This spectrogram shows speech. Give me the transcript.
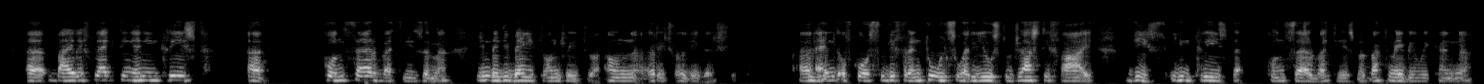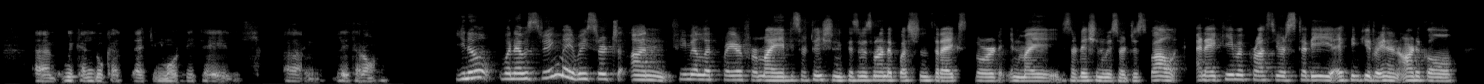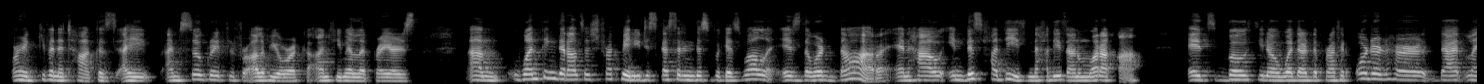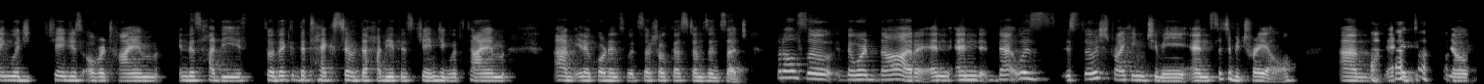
by reflecting an increased uh, conservatism in the debate on ritual, on ritual leadership. Uh, mm-hmm. And of course, different tools were used to justify this increased conservatism, but maybe we can, um, we can look at that in more details um, later on. You know, when I was doing my research on female led prayer for my dissertation, because it was one of the questions that I explored in my dissertation research as well, and I came across your study, I think you'd written an article or had given a talk because I I'm so grateful for all of your work on female led prayers. Um, one thing that also struck me, and you discuss it in this book as well, is the word dar and how in this hadith, in the hadith on Waraqa, it's both, you know, whether the Prophet ordered her, that language changes over time in this hadith. So the, the text of the hadith is changing with time um, in accordance with social customs and such. But also the word dar, and, and that was so striking to me and such a betrayal um you know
